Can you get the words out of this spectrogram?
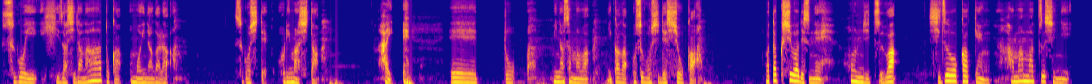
すごい日差しだなぁとか思いながら過ごしておりました。はい。え、えー、っと、皆様はいかがお過ごしでしょうか？私はですね、本日は静岡県浜松市に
